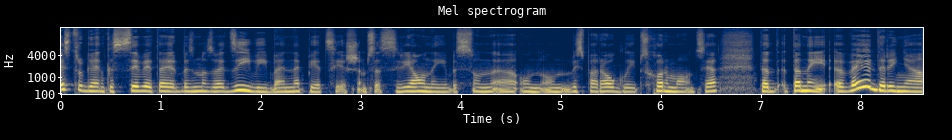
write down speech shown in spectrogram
estrogēnu, kas sievietē ir bezmaz vai dzīvībai nepieciešams, tas ir jaunības un, uh, un, un vispār auglības hormons, ja. Tad tanī vēderiņā,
